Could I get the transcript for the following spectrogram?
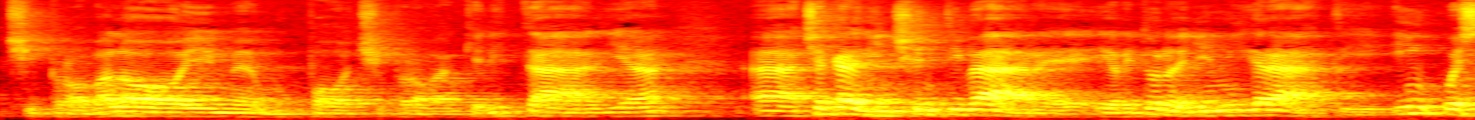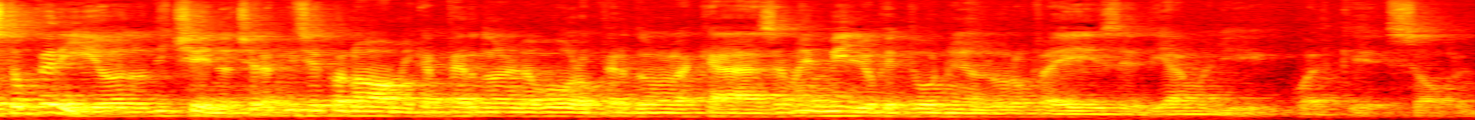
ci prova l'OIM, un po' ci prova anche l'Italia, a cercare di incentivare il ritorno degli immigrati in questo periodo dicendo c'è la crisi economica, perdono il lavoro, perdono la casa, ma è meglio che tornino al loro paese, diamogli qualche soldo.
